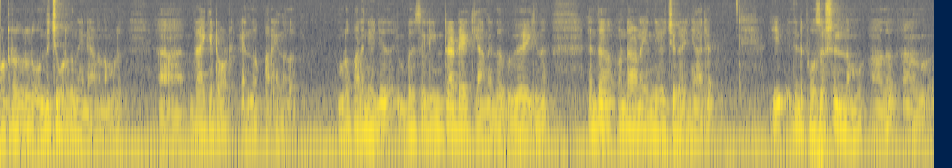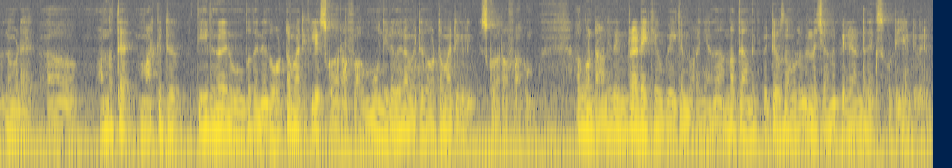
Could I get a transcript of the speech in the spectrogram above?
ഓർഡറുകൾ ഒന്നിച്ചു കൊടുക്കുന്നതിനാണ് നമ്മൾ ബ്രാക്കറ്റ് ഓർഡർ എന്ന് പറയുന്നത്. നമ്മൾ പറഞ്ഞു കഴിഞ്ഞാൽ ബേസിക്കലി ഇൻട്രാഡേക്കാണ് ഇത് ഉപയോഗിക്കുന്നത്. എന്തുകൊണ്ടാണ് എന്ന് ചോദിച്ചു കഴിഞ്ഞാൽ ഈ ഇതിന്റെ പൊസിഷൻ നമ്മ അത് നമ്മുടെ അന്നത്തെ മാർക്കറ്റ് തീരുന്നതിന് മുമ്പ് തന്നെ ഇത് ഓട്ടോമാറ്റിക്കലി സ്ക്വയർ ഓഫ് ആകും. മൂന്ന് ഇരുപതിനോ മറ്റേത് ഓട്ടോമാറ്റിക്കലി സ്ക്വയർ ഓഫ് ആകും. അതുകൊണ്ടാണ് ഇത് ഇൻട്രാഡേക്ക് ഉപയോഗിക്കുന്നത് പറഞ്ഞത്. അന്നത്തെ അന്ന് പിറ്റേ ദിവസം നമ്മൾ എണ്ണിച്ചാന്ന് പിന്നെ രണ്ടത് എക്സിക്യൂട്ട് ചെയ്യേണ്ടി വരും.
